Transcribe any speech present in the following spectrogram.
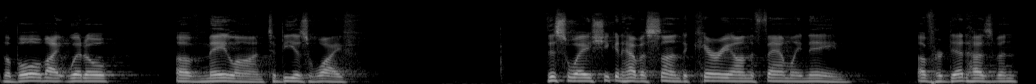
The Moabite widow of Mahlon to be his wife. This way, she can have a son to carry on the family name of her dead husband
